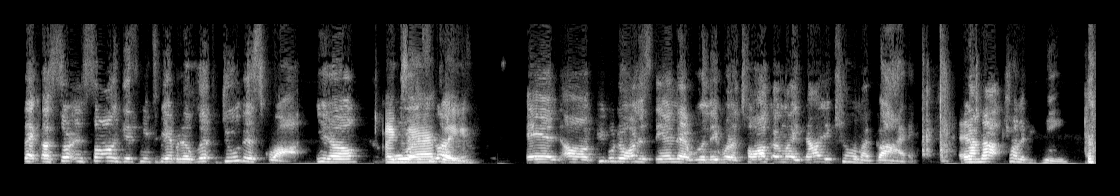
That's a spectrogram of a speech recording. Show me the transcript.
like a certain song gets me to be able to lift, do this squat. You know. Exactly. And um, people don't understand that when they want to talk. I'm like, now you're killing my vibe, and I'm not trying to be mean.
